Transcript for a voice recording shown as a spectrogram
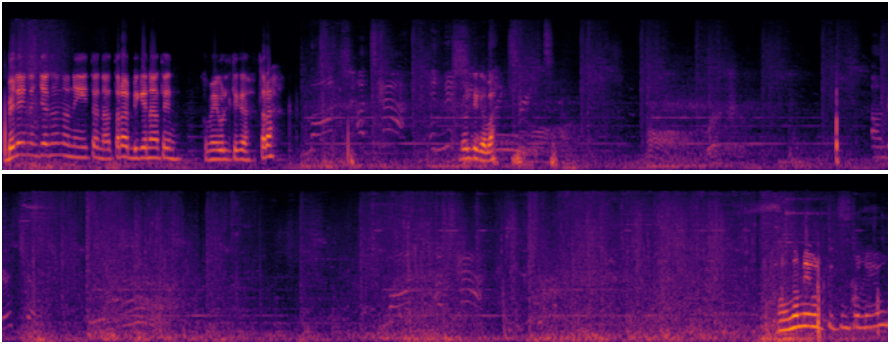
Bilay, nandyan na, Nathan ah. Tara, bigyan natin. Kung may ulti ka. Tara. Attack. Ulti ka ba? Ano, may ulti din pala yun.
